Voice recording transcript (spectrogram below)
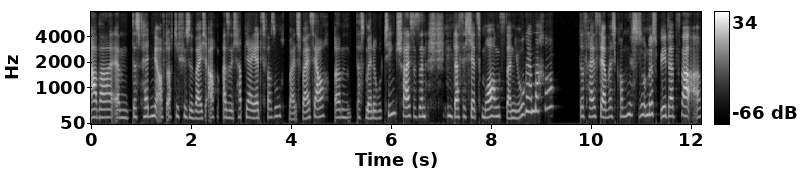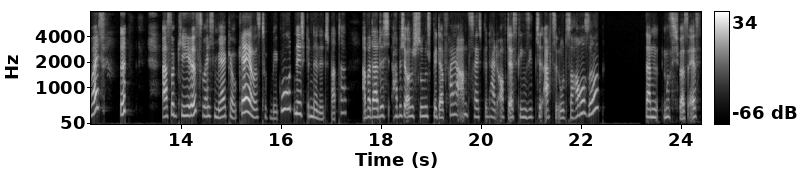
Aber ähm, das fällt mir oft auf die Füße, weil ich auch, also ich habe ja jetzt versucht, weil ich weiß ja auch, ähm, dass meine Routinen scheiße sind, dass ich jetzt morgens dann Yoga mache. Das heißt ja, aber ich komme eine Stunde später zur Arbeit. Was okay ist, weil ich merke, okay, aber es tut mir gut, nee, ich bin dann entspannter. Aber dadurch habe ich auch eine Stunde später Feierabend. Das heißt, ich bin halt oft erst gegen 17, 18 Uhr zu Hause. Dann muss ich was essen.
